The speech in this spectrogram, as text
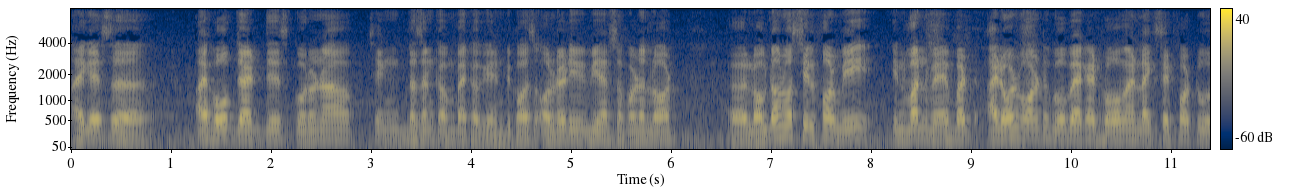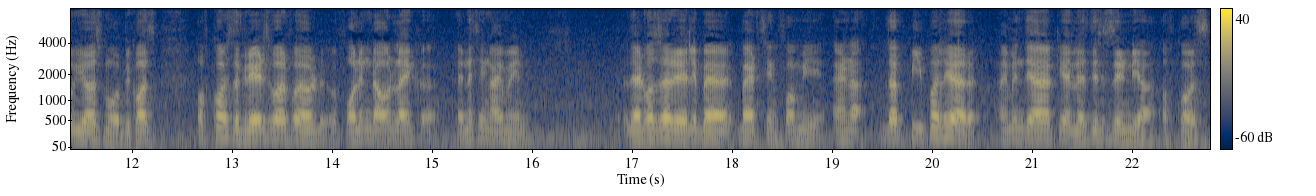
I guess uh, I hope that this corona thing doesn't come back again because already we have suffered a lot. Uh, lockdown was chill for me in one way, but I don't want to go back at home and like sit for two years more because, of course, the grades were uh, falling down like uh, anything. I mean, that was a really bad bad thing for me. And uh, the people here, I mean, they are careless. This is India, of course.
